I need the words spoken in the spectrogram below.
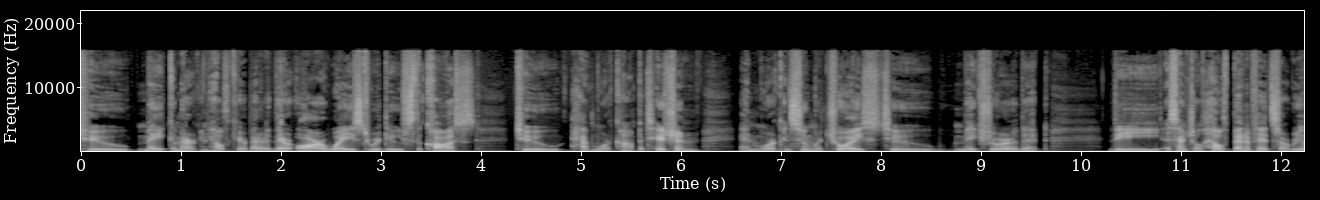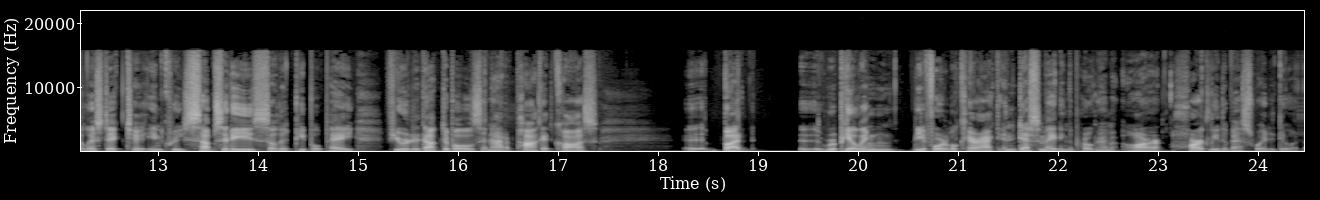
to make American healthcare better. There are ways to reduce the costs, to have more competition and more consumer choice, to make sure that the essential health benefits are realistic, to increase subsidies so that people pay fewer deductibles and out of pocket costs. Uh, but repealing the Affordable Care Act and decimating the program are hardly the best way to do it.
